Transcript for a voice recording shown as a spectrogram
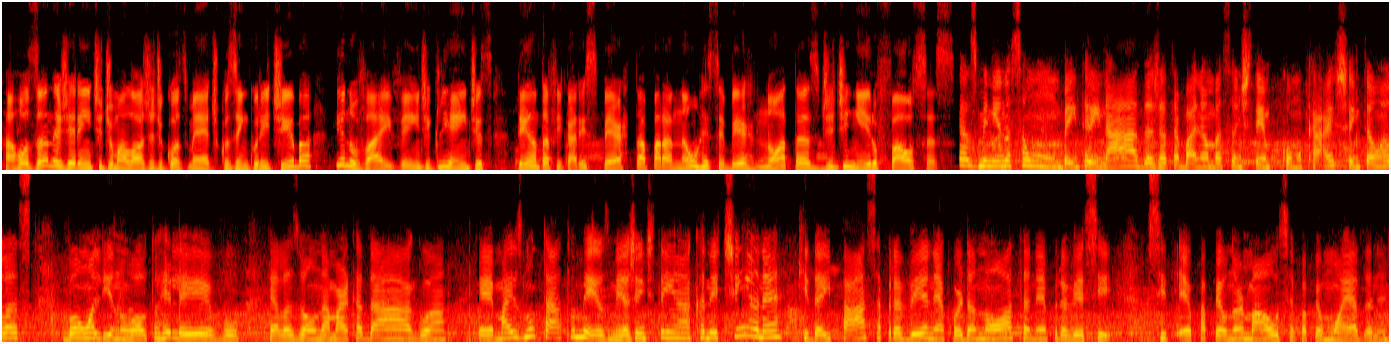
A Rosana é gerente de uma loja de cosméticos em Curitiba e no vai e vem de clientes tenta ficar esperta para não receber notas de dinheiro falsas. As meninas são bem treinadas, já trabalham há bastante tempo como caixa, então elas vão ali no alto relevo, elas vão na marca d'água, é mais no tato mesmo. E a gente tem a canetinha, né, que daí passa para ver, né, a cor da nota, né, para ver se se é papel normal, se é papel moeda, né.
